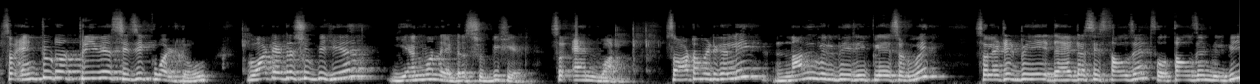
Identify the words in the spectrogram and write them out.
So n2 dot previous is equal to what address should be here? n1 address should be here. So n1 so automatically none will be replaced with so let it be the address is 1000 so 1000 will be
